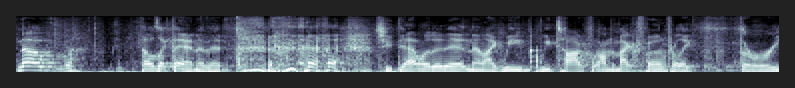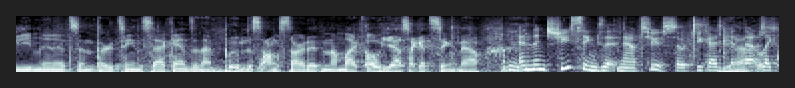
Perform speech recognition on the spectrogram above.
No, that was like the end of it. she downloaded it, and then like we we talked on the microphone for like three minutes and 13 seconds, and then boom, the song started, and I'm like, "Oh yes, I get to sing it now." And then she sings it now too. So do you guys get that like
